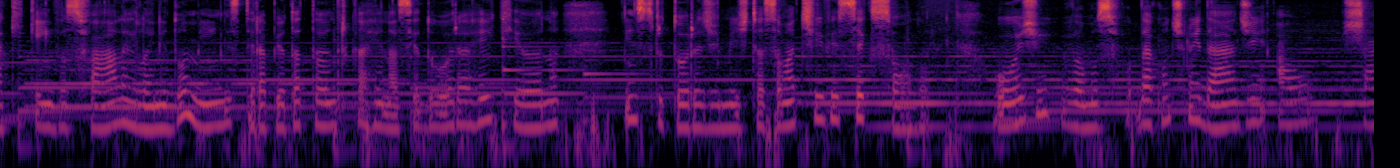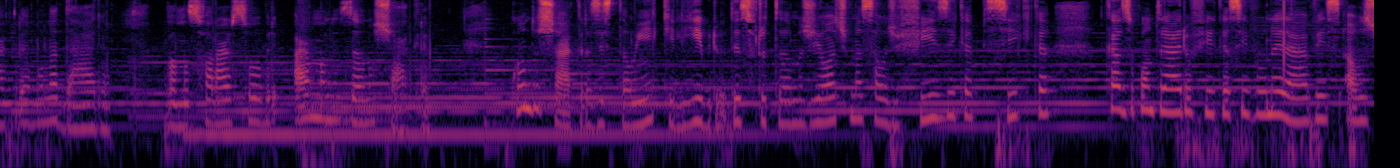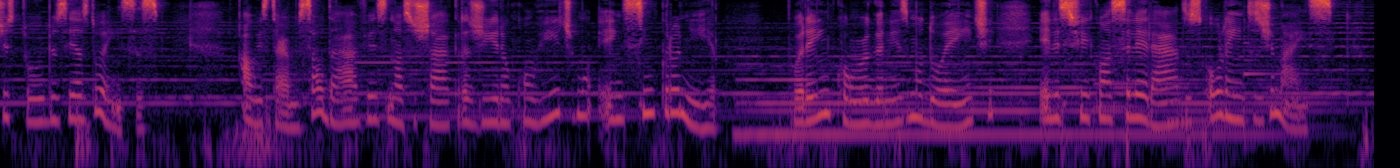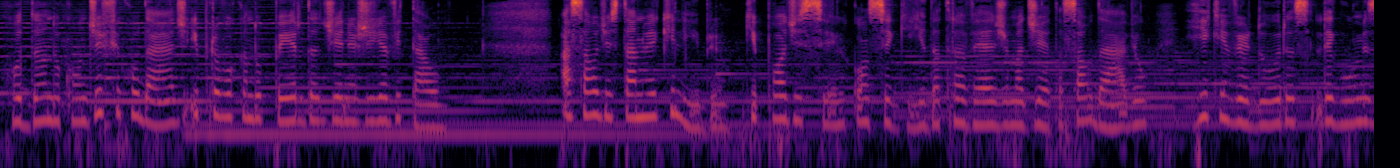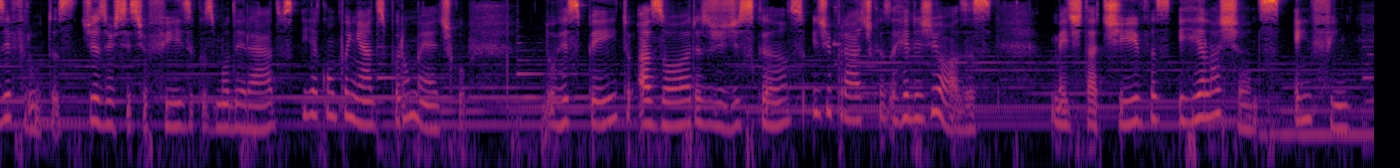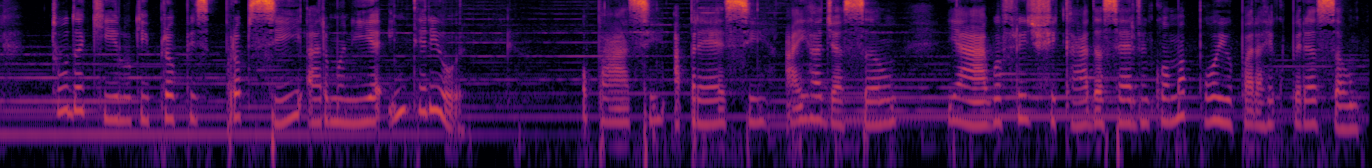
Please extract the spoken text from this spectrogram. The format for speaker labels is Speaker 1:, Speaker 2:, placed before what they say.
Speaker 1: Aqui quem vos fala é Elaine Domingues, terapeuta tântrica, renascedora, reikiana, instrutora de meditação ativa e sexóloga. Hoje vamos dar continuidade ao chakra Muladhara. Vamos falar sobre harmonizando o chakra. Quando os chakras estão em equilíbrio, desfrutamos de ótima saúde física, psíquica, caso contrário, fica-se vulneráveis aos distúrbios e às doenças. Ao estarmos saudáveis, nossos chakras giram com ritmo em sincronia. Porém, com o organismo doente, eles ficam acelerados ou lentos demais, rodando com dificuldade e provocando perda de energia vital. A saúde está no equilíbrio, que pode ser conseguida através de uma dieta saudável rica em verduras, legumes e frutas, de exercícios físicos moderados e acompanhados por um médico, do respeito às horas de descanso e de práticas religiosas, meditativas e relaxantes, enfim, tudo aquilo que propicie a harmonia interior. O passe, a prece, a irradiação e a água fluidificada servem como apoio para a recuperação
